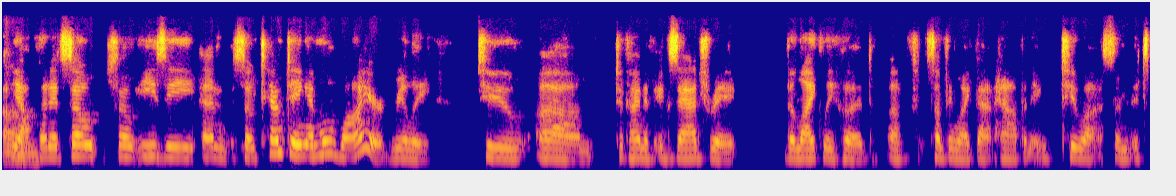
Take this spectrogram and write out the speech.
Um, yeah, but it's so so easy and so tempting, and we're wired really to um, to kind of exaggerate the likelihood of something like that happening to us, and it's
